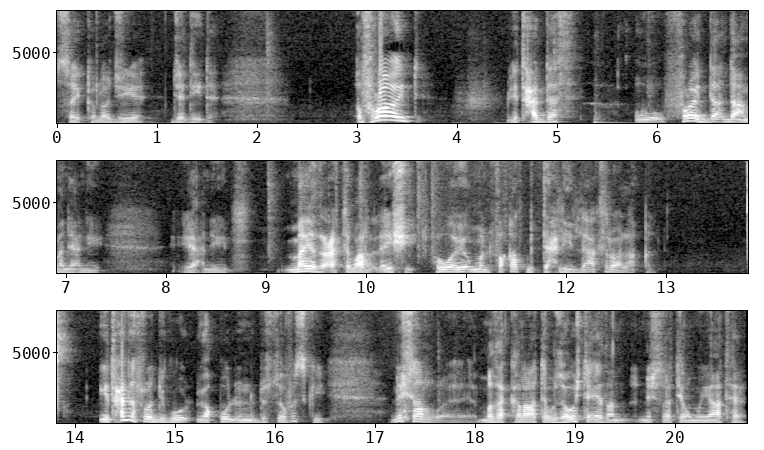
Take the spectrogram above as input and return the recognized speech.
سيكولوجية جديدة فرويد يتحدث وفرويد دائما يعني يعني ما يضع اعتبار لأي شيء هو يؤمن فقط بالتحليل لا أكثر ولا أقل يتحدث فرويد يقول يقول إنه دوستويفسكي نشر مذكراته وزوجته أيضا نشرت يومياتها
